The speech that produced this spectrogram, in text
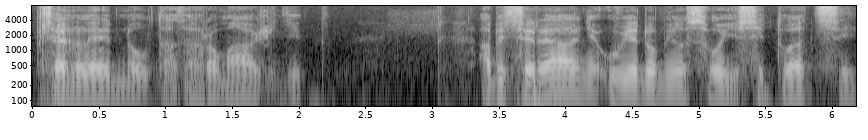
přehlédnout a zhromáždit, aby si reálně uvědomil svoji situaci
